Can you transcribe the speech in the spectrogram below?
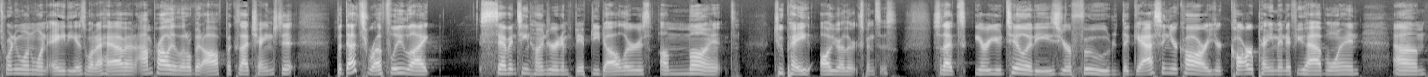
21 180 is what I have and I'm probably a little bit off because I changed it but that's roughly like $1750 a month to pay all your other expenses so that's your utilities your food the gas in your car your car payment if you have one. Um,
